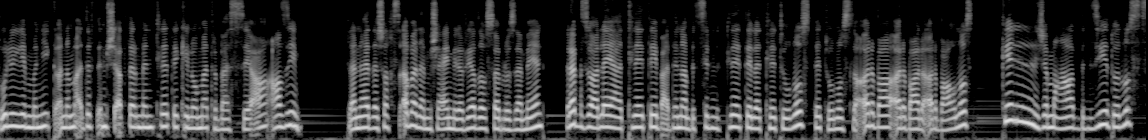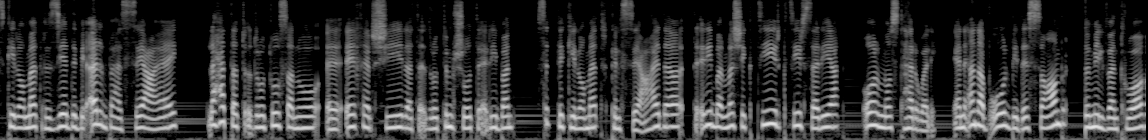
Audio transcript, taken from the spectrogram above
تقولي لي منيك أنا ما قدرت أمشي أكثر من 3 كيلومتر بهالساعة. عظيم. لأنه هذا شخص أبدا مش عامل رياضة وصار له زمان. ركزوا عليها ثلاثة بعدين بتصير من ثلاثة لثلاثة ونص ثلاثة ونص لأربعة أربعة لأربعة ونص. كل جمعة بتزيدوا نص كيلومتر زيادة بقلب هالساعة هاي. لحتى تقدروا توصلوا آه، آخر شي لتقدروا تمشوا تقريبا ستة كيلومتر كل ساعة. هذا تقريبا مشي كتير كتير سريع اولموست هرولي. يعني أنا بقول بديسمبر 2023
